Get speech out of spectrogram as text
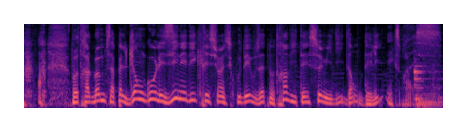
Votre album s'appelle Django, les inédits Christian Escoudé. Vous êtes notre invité ce midi dans Daily Express.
